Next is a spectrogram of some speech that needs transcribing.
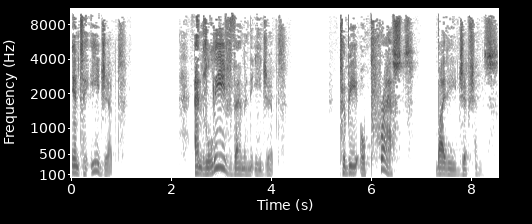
into Egypt and leave them in Egypt to be oppressed by the Egyptians?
